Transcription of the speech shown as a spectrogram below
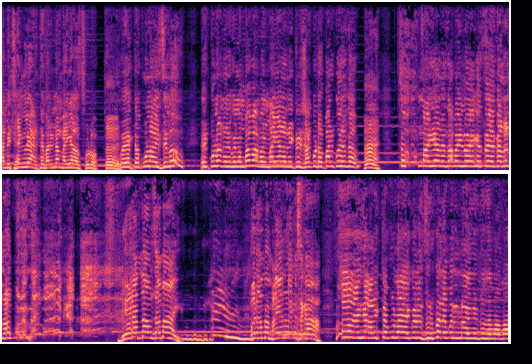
আমি ঠেংলে আনতে পারি না মাইয়ারা ছোট। হ্যাঁ। ওই একটা পোলা আইছিল এই পোলাটারে বললাম বাবা আমার মাইয়ারা একটু সাঁকুটা পার করে দাও। হ্যাঁ। তো মাইয়ারে জামাই লয়ে গেছে বেটা নাম বলে। বেড়ার নাম জামাই। আমরা মায়ের লয়ে গেছে গা। আরেকটা পোলা একবারে সুরপারে পরে লয়ে গেছে বাবা।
